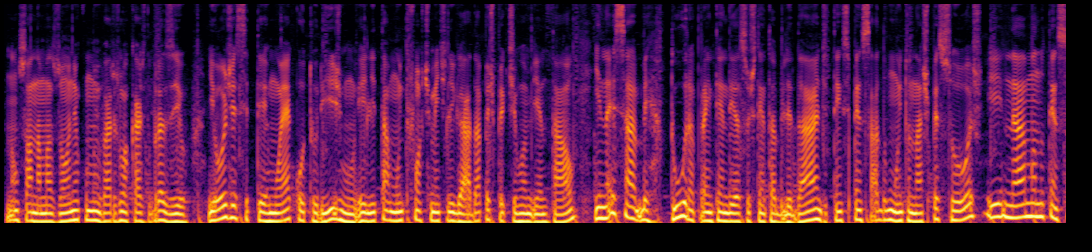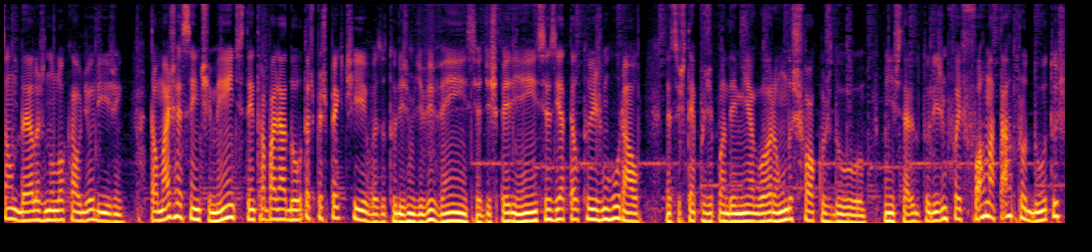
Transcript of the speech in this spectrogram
não só na Amazônia, como em vários locais do Brasil. E hoje esse termo ecoturismo, ele está muito fortemente ligado à perspectiva ambiental e nessa abertura para entender a sustentabilidade tem se pensado muito nas pessoas e na manutenção delas no local de origem. Então, mais recentemente, se tem trabalhado outras perspectivas, o turismo de vivência, de experiências e até o turismo rural. Nesses tempos de pandemia agora, um dos focos do Ministério do Turismo foi formatar produtos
